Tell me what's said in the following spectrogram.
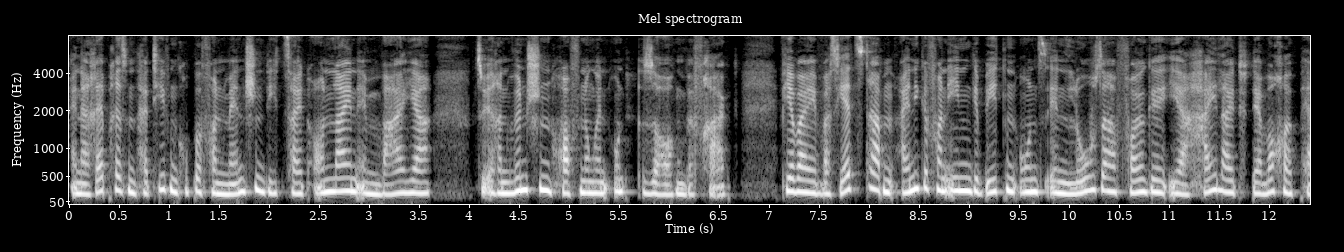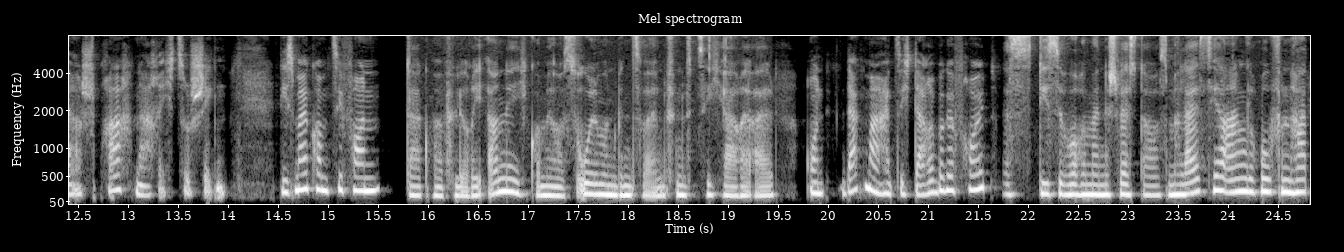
einer repräsentativen Gruppe von Menschen, die Zeit Online im Wahljahr zu ihren Wünschen, Hoffnungen und Sorgen befragt. Wir bei Was Jetzt haben einige von Ihnen gebeten, uns in loser Folge ihr Highlight der Woche per Sprachnachricht zu schicken. Diesmal kommt sie von Dagmar Flöri-Anne, ich komme aus Ulm und bin 52 Jahre alt. Und Dagmar hat sich darüber gefreut, dass diese Woche meine Schwester aus Malaysia angerufen hat.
